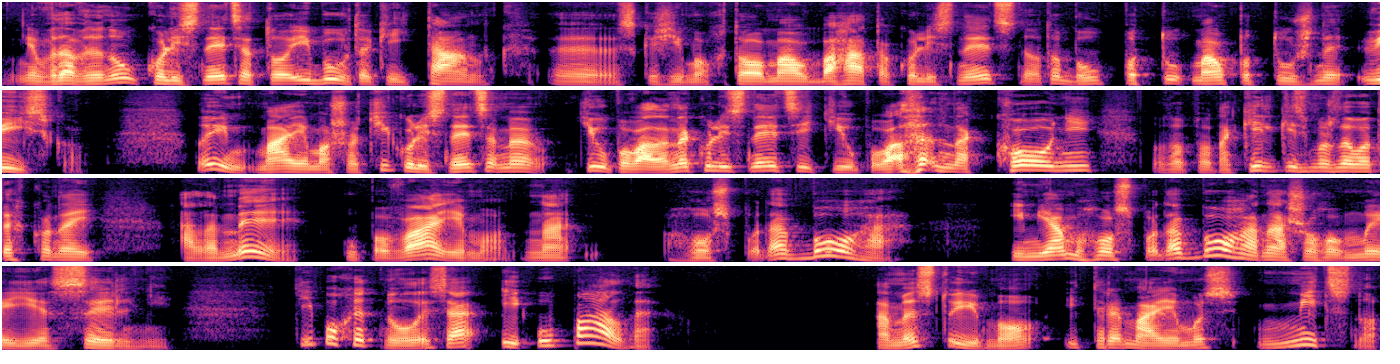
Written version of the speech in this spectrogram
в давнину колісниця то і був такий танк, е, скажімо, хто мав багато колісниць, ну, то був мав потужне військо. Ну і маємо, що ті колісницями, ті уповали на колісниці, ті уповали на коні, ну тобто на кількість, можливо, тих коней. Але ми уповаємо на Господа Бога. Ім'ям Господа Бога нашого ми є сильні. Ті похитнулися і упали. А ми стоїмо і тримаємось міцно.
